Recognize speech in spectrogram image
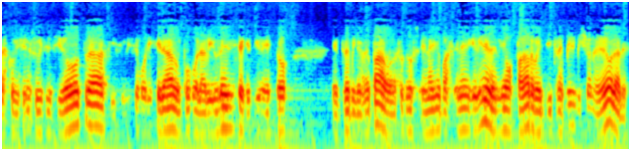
las condiciones hubiesen sido otras y si hubiese morigerado un poco la violencia que tiene esto en términos de pago. Nosotros el año, el año que viene deberíamos pagar 23 mil millones de dólares.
